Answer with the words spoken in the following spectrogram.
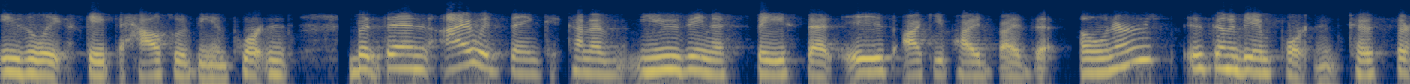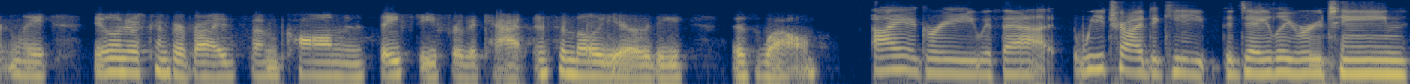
easily escape the house would be important. But then I would think kind of using a space that is occupied by the owners is going to be important because certainly the owners can provide some calm and safety for the cat and familiarity as well. I agree with that. We tried to keep the daily routine,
